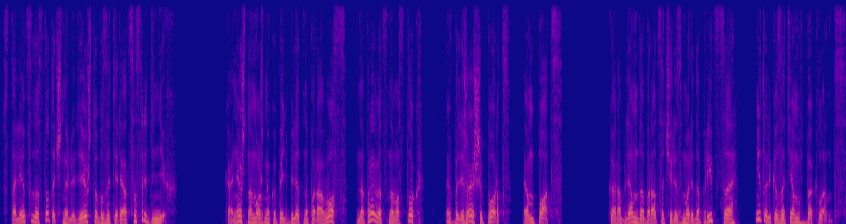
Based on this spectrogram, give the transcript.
В столице достаточно людей, чтобы затеряться среди них. Конечно, можно купить билет на паровоз, направиться на восток, в ближайший порт Эмпат. Кораблем добраться через море до Притца и только затем в Бэкленд.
